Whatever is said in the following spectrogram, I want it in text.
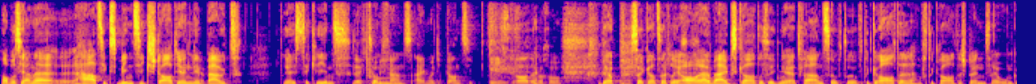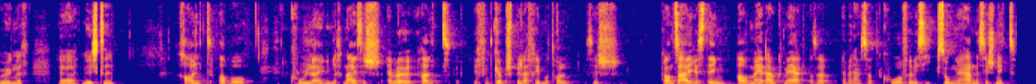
Aber sie haben ein herziges, winziges Stadion ja. gebaut der SC Kriens. Die fans einmal die ganze G gerade bekommen. ja, es hat gerade so ein bisschen Aarau-Vibes gehabt, dass irgendwie die Fans auf der, auf der Gerade, auf der Gerade stehen, sehr ungewöhnlich. Ja, wie ist es Kalt, aber cool eigentlich. Nein, es ist eben halt, ich finde Göppspiel einfach immer toll. Es ist ein ganz eigenes Ding, aber man hat auch gemerkt, also eben auch so die Kurve, wie sie gesungen haben, es ist nicht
